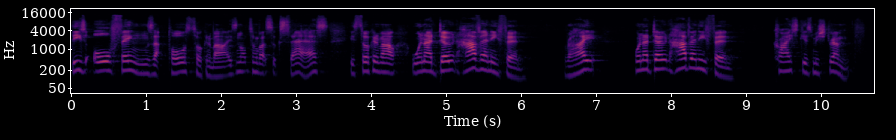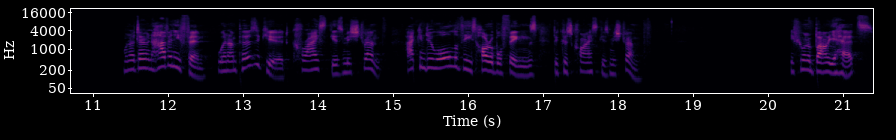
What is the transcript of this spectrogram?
these all things that Paul's talking about, he's not talking about success. He's talking about when I don't have anything, right? When I don't have anything, Christ gives me strength. When I don't have anything, when I'm persecuted, Christ gives me strength. I can do all of these horrible things because Christ gives me strength. If you want to bow your heads,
